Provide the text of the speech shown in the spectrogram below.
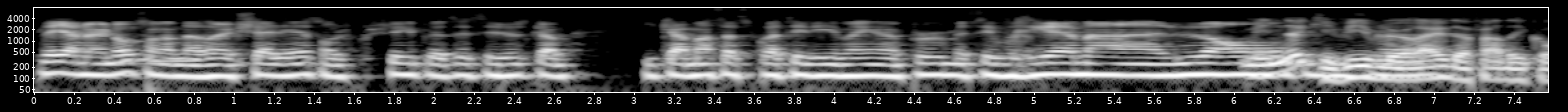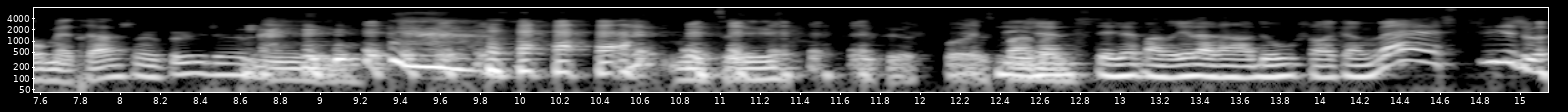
Puis là, il y en a un autre, ils sont comme dans un chalet, ils sont couchés, puis là, tu sais, c'est juste comme. Ils commencent à se frotter les mains un peu, mais c'est vraiment long. Mais il y en a qui vivent le rêve de faire des courts-métrages un peu, là. Mais, mais tu sais, c'est pas, Des pas gens du cégep André Laurando qui sont comme Ah, si, je vais,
